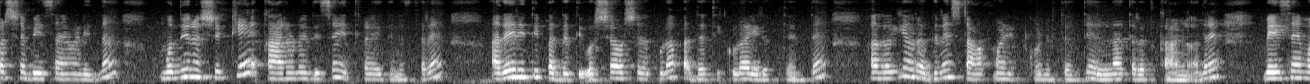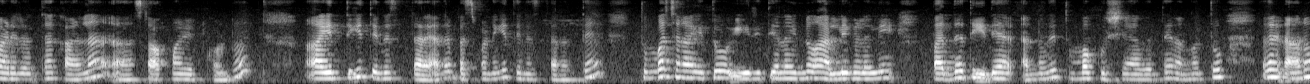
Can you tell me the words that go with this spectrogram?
ವರ್ಷ ಬೇಸಾಯ ಮಾಡಿದ್ದನ್ನ ಮುಂದಿನ ವರ್ಷಕ್ಕೆ ಕಾರುಣ್ವೆ ದಿವಸ ಎತ್ತುಗಳಿಗೆ ತಿನ್ನಿಸ್ತಾರೆ. ಅದೇ ರೀತಿ ಪದ್ಧತಿ, ವರ್ಷ ವರ್ಷ ಕೂಡ ಪದ್ಧತಿ ಕೂಡ ಇರುತ್ತೆ ಅಂತೆ ಹಾಗಾಗಿ ಅವ್ರು ಅದನ್ನೇ ಸ್ಟಾಕ್ ಮಾಡಿ ಇಟ್ಕೊಂಡಿರ್ತಾರಂತೆ ಎಲ್ಲ ಥರದ ಕಾಳನ್ನು ಅಂದರೆ ಬೇಸಾಯ ಮಾಡಿರೋಂಥ ಕಾಳನ್ನ ಸ್ಟಾಕ್ ಮಾಡಿ ಇಟ್ಕೊಂಡು ಎತ್ತಿಗೆ ತಿನ್ನಿಸ್ತಾರೆ. ಅಂದರೆ ಬಸವಣ್ಣಿಗೆ ತಿನ್ನಿಸ್ತಾರಂತೆ. ತುಂಬ ಚೆನ್ನಾಗಿತ್ತು. ಈ ರೀತಿಯೆಲ್ಲ ಇನ್ನೂ ಹಳ್ಳಿಗಳಲ್ಲಿ ಪದ್ಧತಿ ಇದೆ ಅನ್ನೋದೇ ತುಂಬ ಖುಷಿ ಆಗುತ್ತೆ ನನಗಂತೂ ಅಂದರೆ ನಾನು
